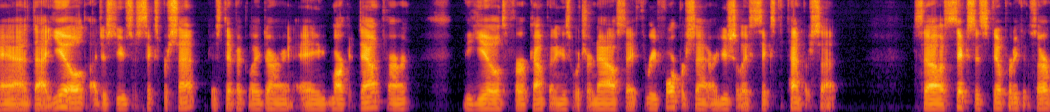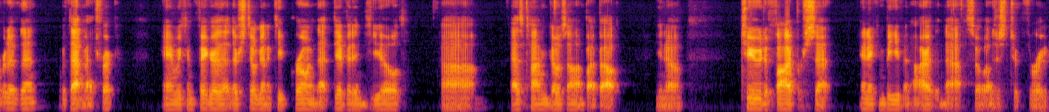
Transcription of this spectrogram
And that yield, I just use a 6% because typically during a market downturn, the yields for companies which are now say 3 4% are usually 6 to 10%. So six is still pretty conservative then with that metric. And we can figure that they're still going to keep growing that dividend yield um, as time goes on by about, you know, two to five percent. And it can be even higher than that. So I just took three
